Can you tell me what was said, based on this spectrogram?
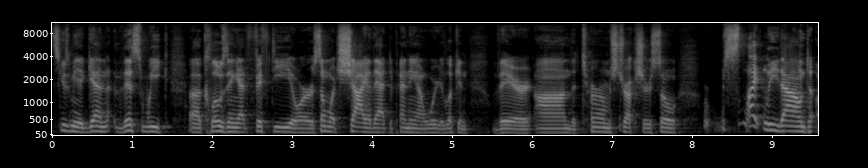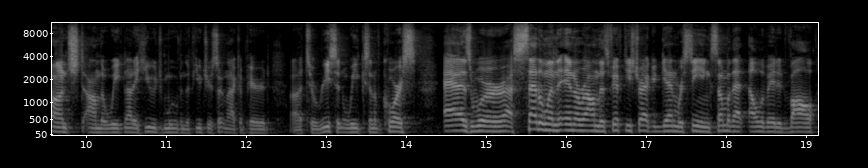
excuse me, again this week, uh, closing at 50 or somewhat shy of that, depending on where you're looking there on the term structure. So slightly down to unched on the week, not a huge move in the future, certainly not compared uh, to recent weeks. And of course, as we're uh, settling in around this 50 strike again, we're seeing some of that elevated vol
